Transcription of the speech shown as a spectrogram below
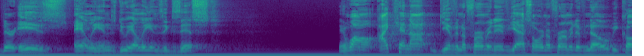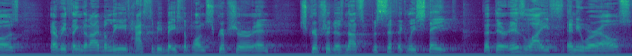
there is aliens. Do aliens exist? And while I cannot give an affirmative yes or an affirmative no because everything that I believe has to be based upon Scripture, and Scripture does not specifically state that there is life anywhere else.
